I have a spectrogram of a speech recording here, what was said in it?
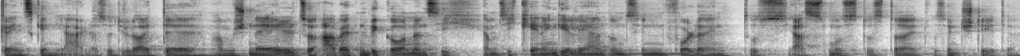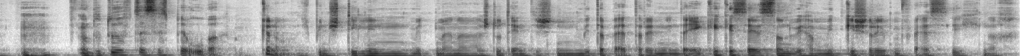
grenzgenial. Also die Leute haben schnell zu arbeiten begonnen, sich, haben sich kennengelernt und sind voller Enthusiasmus, dass da etwas entsteht. Ja. Mhm. Und du durftest es beobachten? Genau. Ich bin still in, mit meiner studentischen Mitarbeiterin in der Ecke gesessen und wir haben mitgeschrieben fleißig. Nach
